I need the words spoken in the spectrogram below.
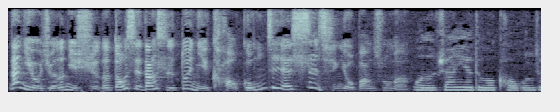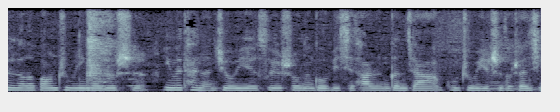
那你有觉得你学的东西当时对你考公这件事情有帮助吗？我的专业对我考公最大的帮助，应该就是因为太难就业，所以说能够比其他人更加孤注一掷的专心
